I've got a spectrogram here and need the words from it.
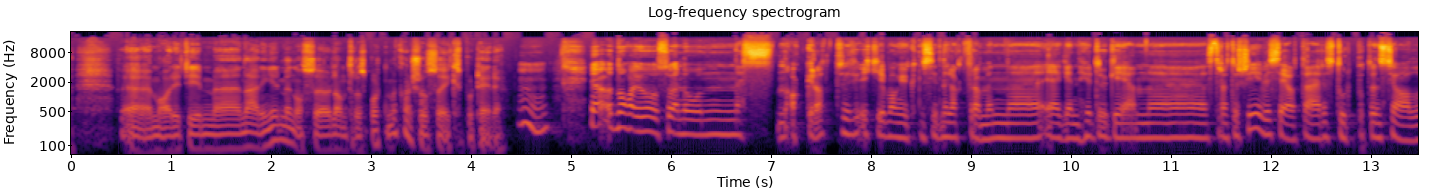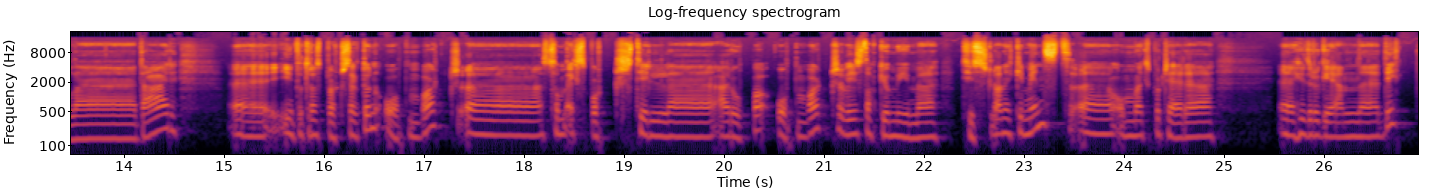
eh, maritime næringer, men også landtransport, men kanskje også eksportere. Mm. Ja, nå har jo også NHO nesten akkurat, ikke mange ukene siden, lagt fram en eh, egen hydrogenstrategi. Vi ser at det er et stort potensial der. Eh, innenfor transportsektoren, åpenbart. Eh, som eksport til eh, Europa, åpenbart. Vi snakker jo mye med Tyskland, ikke minst, om å eksportere hydrogen dit.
